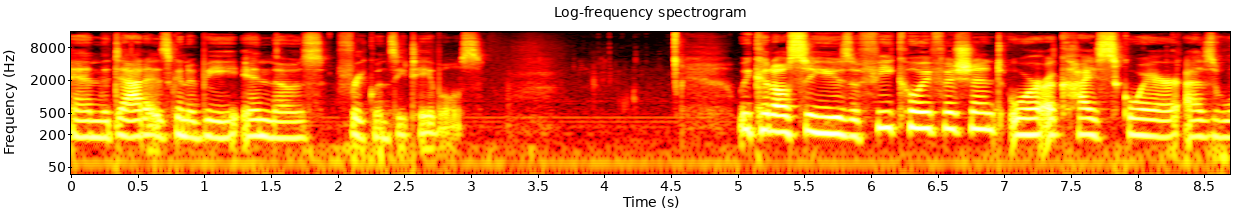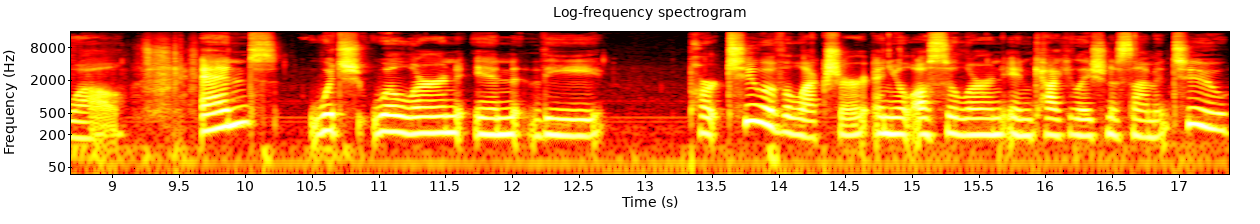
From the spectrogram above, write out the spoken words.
and the data is going to be in those frequency tables. We could also use a phi coefficient or a chi-square as well. And which we'll learn in the part two of the lecture, and you'll also learn in calculation assignment two,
